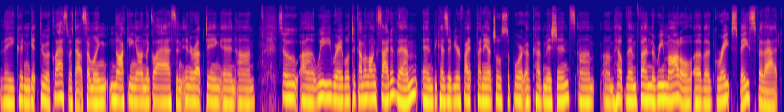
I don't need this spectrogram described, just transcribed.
they couldn't get through a class without someone knocking on the glass and interrupting. And um, so uh, we were able to come alongside of them, and because of your fi- financial support of Cov Missions, um, um, help them fund the remodel of a great space for that.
